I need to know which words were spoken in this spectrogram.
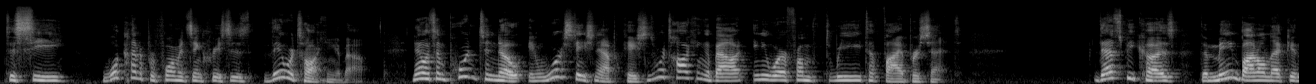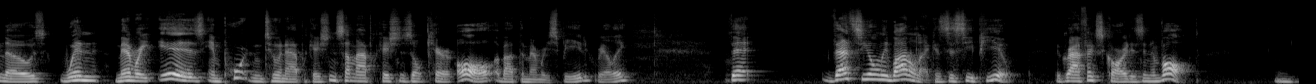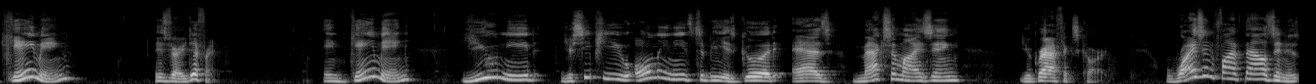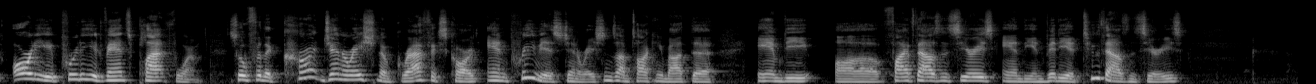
to see what kind of performance increases they were talking about. Now, it's important to note in workstation applications, we're talking about anywhere from 3 to 5%. That's because the main bottleneck in those, when memory is important to an application, some applications don't care at all about the memory speed, really, that that's the only bottleneck is the CPU. The graphics card isn't involved. Gaming is very different. In gaming, you need your CPU only needs to be as good as maximizing your graphics card. Ryzen 5000 is already a pretty advanced platform. So for the current generation of graphics cards and previous generations, I'm talking about the AMD uh, 5000 series and the NVIDIA 2000 series,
